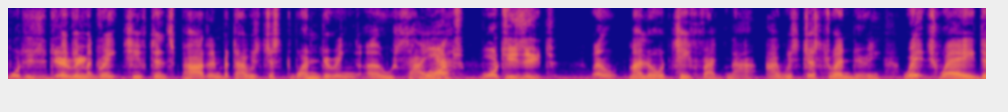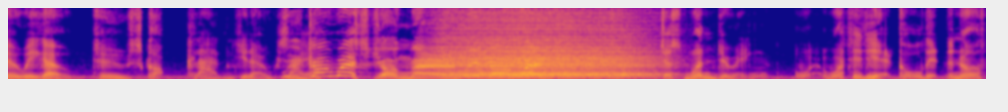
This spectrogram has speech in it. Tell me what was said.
What is it, Begging my great chieftain's pardon, but I was just wondering, oh, sire. What? What is it? Well, my lord Chief Ragnar, I was just wondering, which way do we go? To Scotland, you know, We go west, young man. We go west. Just wondering, wh- what idiot called it the North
